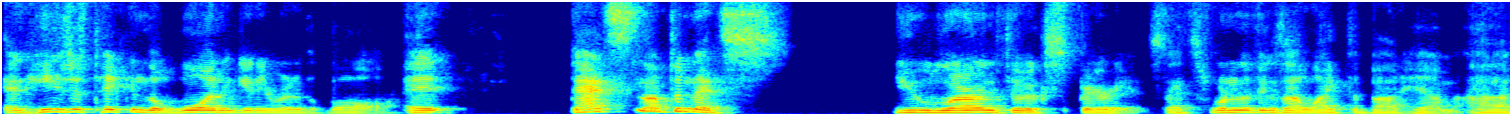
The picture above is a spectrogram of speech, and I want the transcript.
and he's just taking the one and getting rid of the ball. It that's something that's you learn through experience. That's one of the things I liked about him. Uh,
